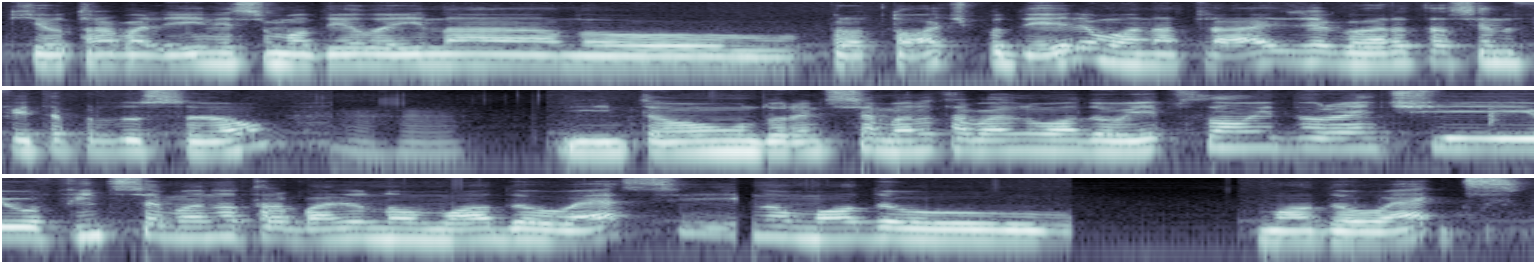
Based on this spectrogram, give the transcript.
Que eu trabalhei nesse modelo aí na, no protótipo dele um ano atrás e agora está sendo feita a produção. Então, durante a semana eu trabalho no Model Y e durante o fim de semana eu trabalho no Model S e no Model, Model X,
